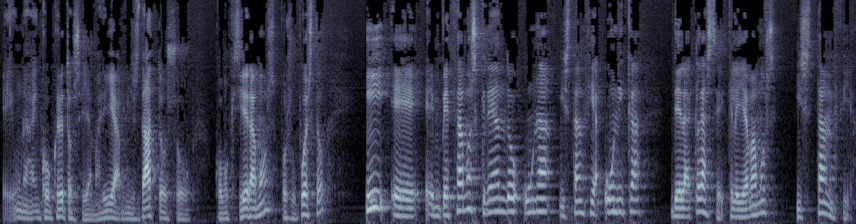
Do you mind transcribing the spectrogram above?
eh, una en concreto se llamaría mis datos o como quisiéramos, por supuesto, y eh, empezamos creando una instancia única de la clase que le llamamos instancia.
